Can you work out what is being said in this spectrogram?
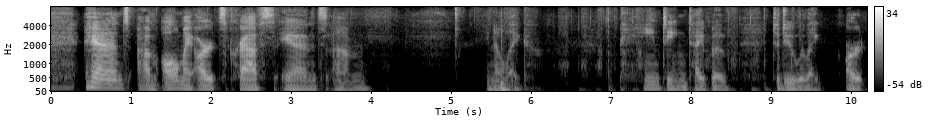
and um, all my arts, crafts, and, um, you know, like painting type of to do with like art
